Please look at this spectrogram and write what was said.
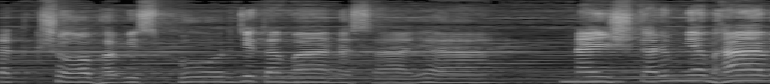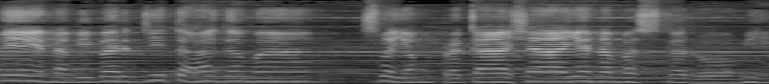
तत्क्षोभविस्फूर्जितमानसाय नैष्कर्म्यभावेन विवर्जितागम स्वयं प्रकाशाय नमस्करोमि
